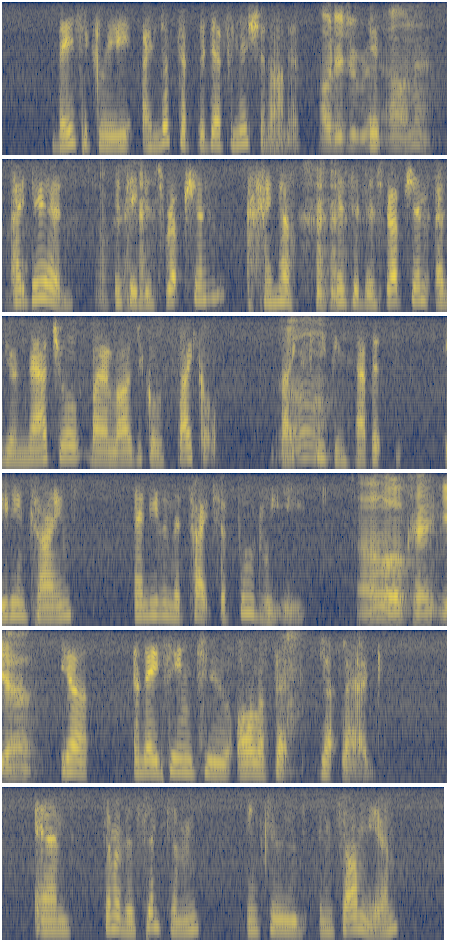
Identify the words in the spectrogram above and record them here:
basically, I looked up the definition on it. Oh, did you? Really? It- oh, no. I did. Okay. It's a disruption. I know. It's a disruption of your natural biological cycle, like Oh. sleeping habits, eating times, and even the types of food we eat. Oh, okay. Yeah. Yeah, and they seem to all affect jet lag. And some of the symptoms include insomnia,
